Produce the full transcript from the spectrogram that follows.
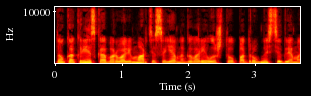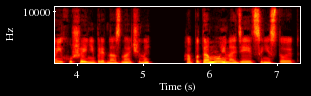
То, как резко оборвали Мартиса, явно говорило, что подробности для моих ушей не предназначены, а потому и надеяться не стоит.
